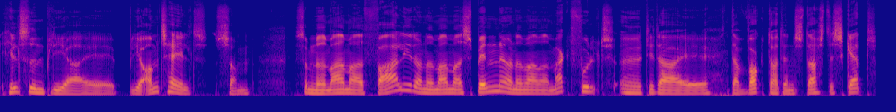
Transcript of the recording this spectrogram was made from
hele tiden bliver, øh, bliver omtalt som, som noget meget, meget farligt, og noget meget, meget spændende, og noget meget, meget magtfuldt. Øh, det, der, øh, der vogter den største skat,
